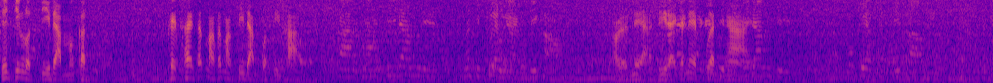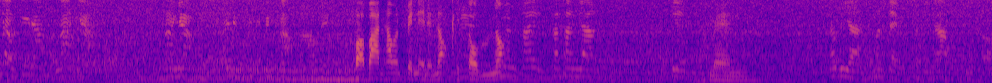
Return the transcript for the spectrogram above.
จริงๆรถสีดำมันกันคล้ายๆสัดหมักสัดหมักสีดำกว่าสีขาวการงานสีดำเนี่ยมันจะเปื้อนง่ายกว่าสีขาวเอาเลยเนี่ยสีไหนก็แน่เปื้อนง่าย สีดำสีบ่เปื้อนสีขาวสีดำสีดำมันล่างยาก ล่างยากไอ้หนึ่งมันจะเป็นขาวขาวเลยพอบ้านถ้ามันเป็นไอ้เนี่ยเนาะขี้ตมเนาะมืองไทยค่าทางยางโอเคแมนถ้าไปยางถ้ามันแต่งมันสีหน้าของสีขาว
